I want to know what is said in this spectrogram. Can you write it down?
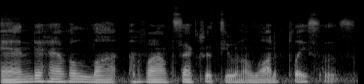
And to have a lot of wild sex with you in a lot of places.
